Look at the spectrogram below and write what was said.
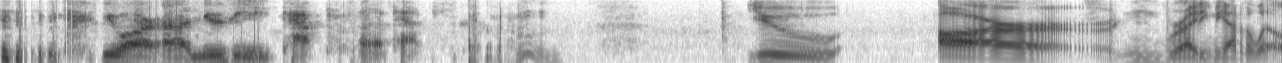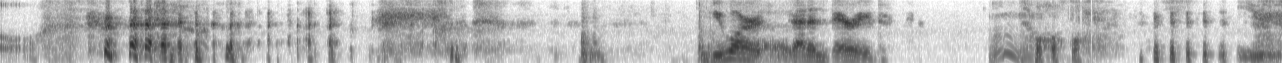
you are uh, newsy cap uh, caps. Hmm. You are writing me out of the will. you are dead and buried. You,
